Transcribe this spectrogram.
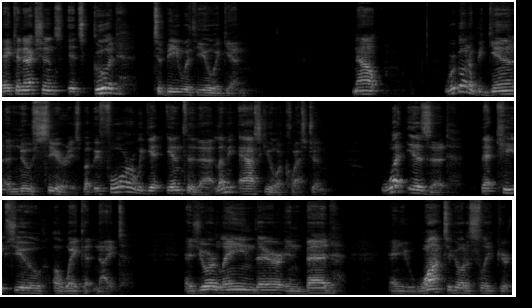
Hey, connections, it's good to be with you again. Now, we're going to begin a new series, but before we get into that, let me ask you a question. What is it that keeps you awake at night? As you're laying there in bed and you want to go to sleep, you're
